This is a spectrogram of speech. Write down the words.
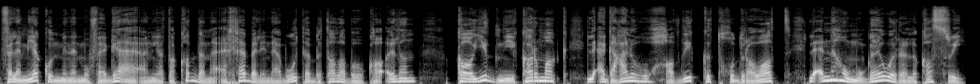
فلم يكن من المفاجأة أن يتقدم أخاب لنابوت بطلبه قائلا قايضني كرمك لأجعله حديقة خضروات لأنه مجاور لقصري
